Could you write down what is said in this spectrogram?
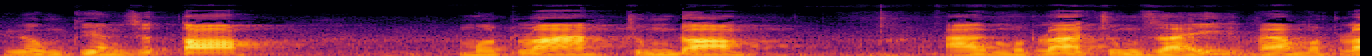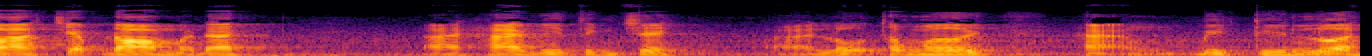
gông kiềng rất to một loa trung đom à, một loa trung giấy và một loa chép đom ở đây. À, hai vi tinh chỉnh. À, lỗ thông hơi hãng bịt kín luôn.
